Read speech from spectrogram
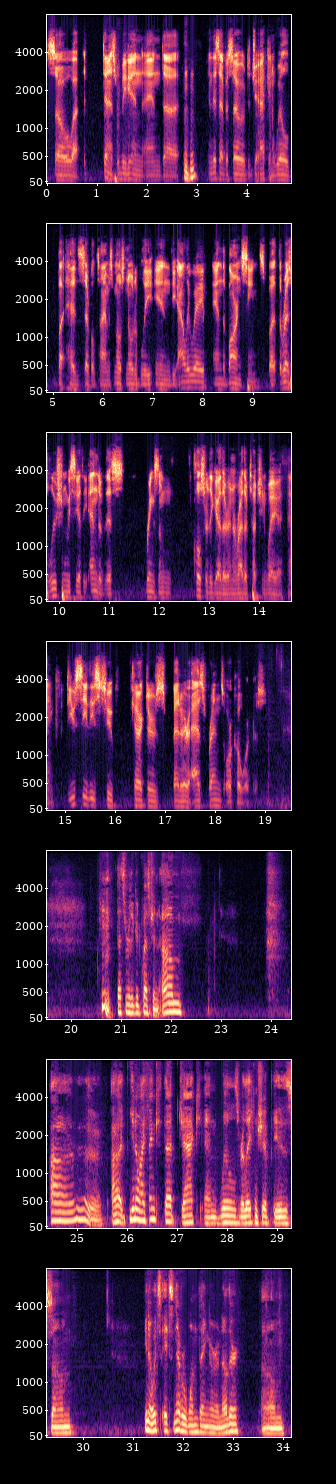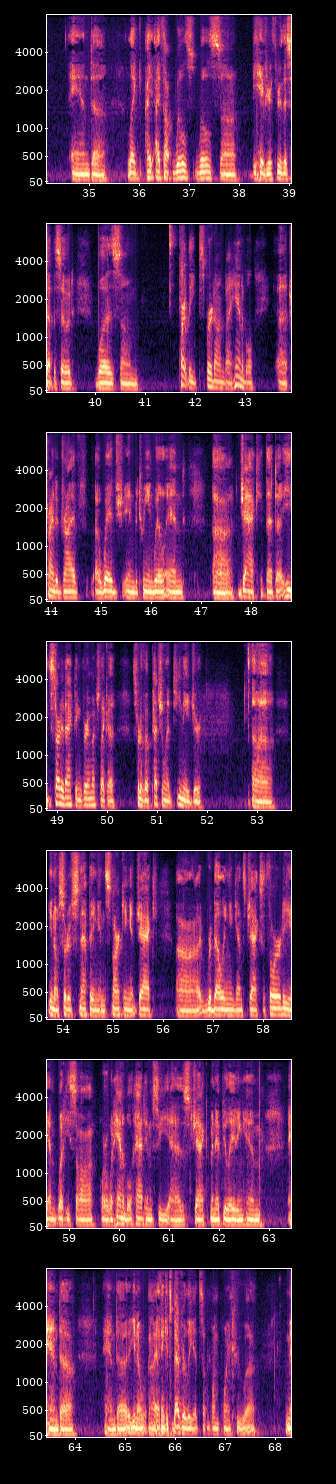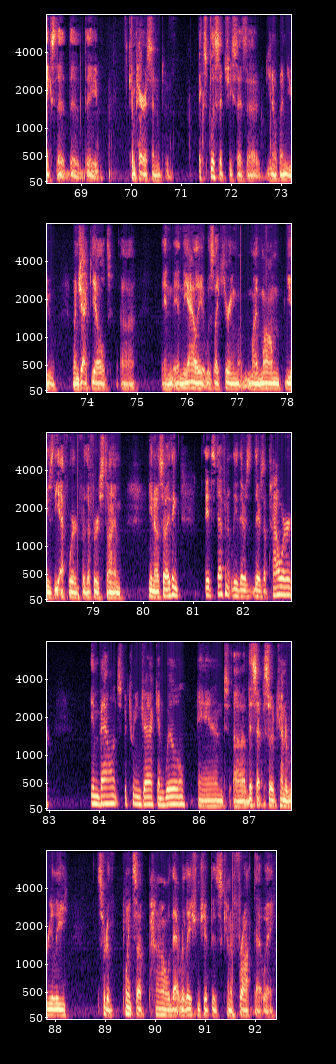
So, uh, Dennis, we'll begin. And uh, mm-hmm. in this episode, Jack and Will butt heads several times, most notably in the alleyway and the barn scenes. But the resolution we see at the end of this brings them closer together in a rather touching way, I think. Do you see these two characters better as friends or coworkers? Hmm, that's a really good question. Um, uh, uh, you know, I think that Jack and Will's relationship is, um, you know, it's it's never one thing or another. Um, and uh, like I, I, thought Will's Will's uh, behavior through this episode was um, partly spurred on by Hannibal uh, trying to drive a wedge in between Will and uh, Jack. That uh, he started acting very much like a sort of a petulant teenager, uh, you know, sort of snapping and snarking at Jack. rebelling against Jack's authority and what he saw, or what Hannibal had him see as Jack manipulating him, and and uh, you know I think it's Beverly at some one point who uh, makes the, the the comparison explicit. She says, uh, you know, when you when Jack yelled, uh, in in the alley. It was like hearing my mom use the F word for the first time, you know. So I think it's definitely there's there's a power imbalance between Jack and Will, and uh, this episode kind of really sort of points up how that relationship is kind of fraught that way.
